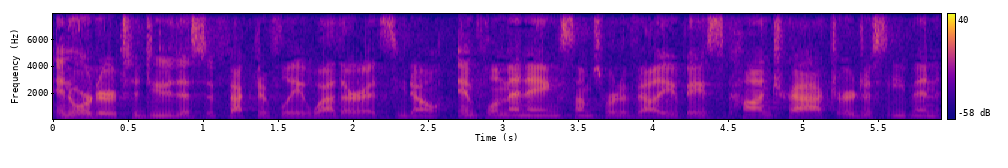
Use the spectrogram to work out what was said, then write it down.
in order to do this effectively, whether it's you know implementing some sort of value-based contract or just even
